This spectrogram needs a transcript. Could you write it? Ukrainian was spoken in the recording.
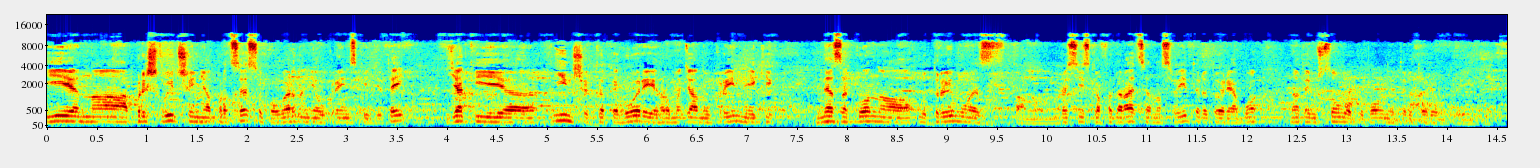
і на пришвидшення процесу повернення українських дітей, як і е, інших категорій громадян України, яких незаконно утримує там Російська Федерація на своїй території або на тимчасово окупованій території України.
